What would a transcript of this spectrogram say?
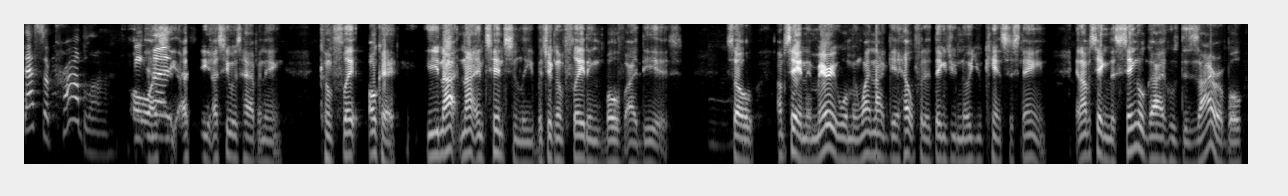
That's a problem. Oh, I see. I see. I see what's happening. Conflate. Okay, you're not not intentionally, but you're conflating both ideas. Mm-hmm. So I'm saying the married woman, why not get help for the things you know you can't sustain? And I'm saying the single guy who's desirable,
